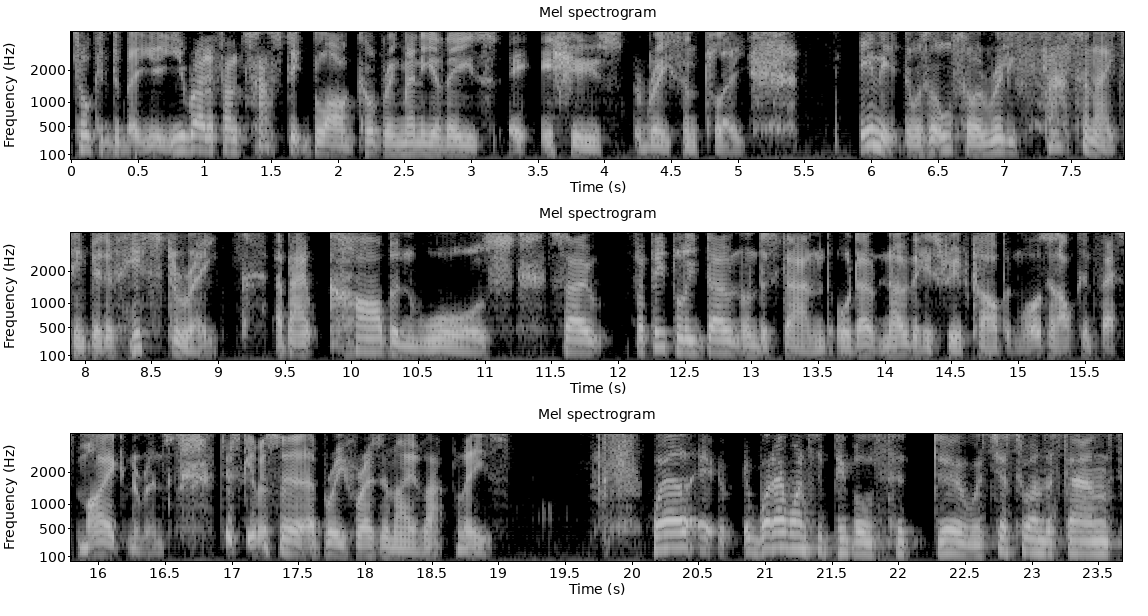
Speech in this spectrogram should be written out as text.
talking to you. You wrote a fantastic blog covering many of these issues recently in it, there was also a really fascinating bit of history about carbon wars. So, for people who don't understand or don't know the history of carbon wars, and I'll confess my ignorance, just give us a, a brief resume of that, please. Well, it, what I wanted people to do was just to understand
